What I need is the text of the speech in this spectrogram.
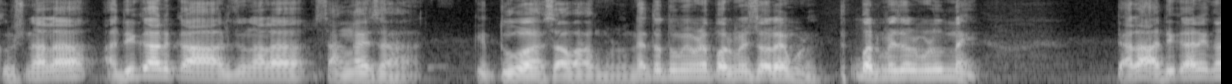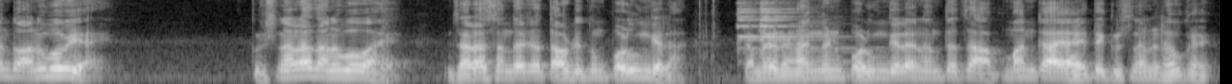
कृष्णाला अधिकार का अर्जुनाला सांगायचा की तू असा वाघ म्हणून? नाही तर तुम्ही म्हणा परमेश्वर आहे म्हणून. परमेश्वर म्हणून नाही. त्याला अधिकार आहे कारण तो अनुभवी आहे. कृष्णालाच अनुभव आहे. जरासंधाच्या तावडीतून पळून गेला. त्यामुळे रणांगण पळून गेल्यानंतरचा अपमान काय आहे ते कृष्णाला ठाऊक आहे.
